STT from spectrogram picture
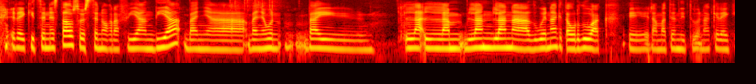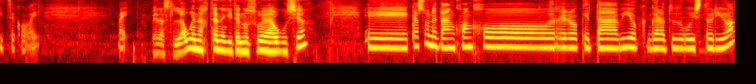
eraikitzen ez da oso eszenografia handia, baina, baina bueno, bai la, lan, lan, lana duenak eta orduak e, eramaten dituenak eraikitzeko bai. bai. Beraz, lauen artean egiten duzu hau guzia? E, kasu honetan Juanjo Herrerok eta biok garatu dugu historioa,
